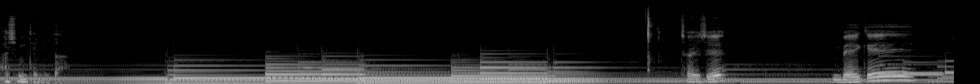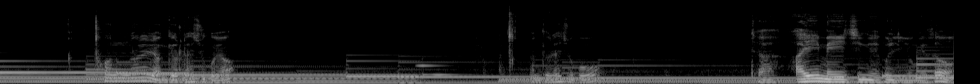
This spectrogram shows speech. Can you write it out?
하시면 됩니다. 자 이제 맥에 폰을 연결을 해주고요. 연결해주고 자 아이메이징 앱을 이용해서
